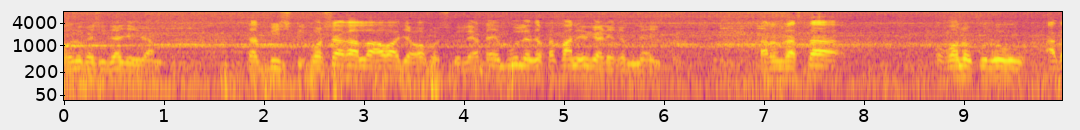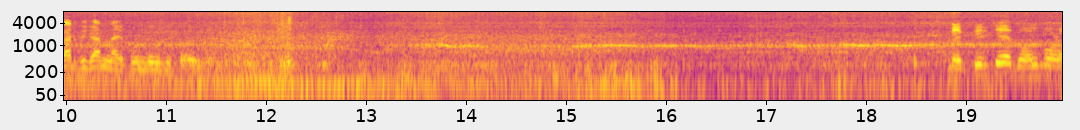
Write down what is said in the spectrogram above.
ও দৌকা সিধা যাইলাম তার বৃষ্টি, বর্ষাকাল আওয়া যাওয়া মুশকিল। একটা অ্যাম্বুলেন্স একটা পানির গাড়ি কেমনি আইছে? কারণ রাস্তা কখনো কোনো আগার দিগার নাই, কোন দিন কিছু হইবে? ব্যক্তির চেয়ে দল বড়,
